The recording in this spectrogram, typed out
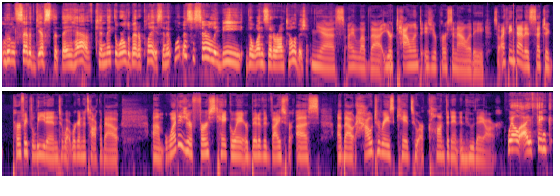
little set of gifts that they have can make the world a better place. And it won't necessarily be the ones that are on television. Yes, I love that. Your talent is your personality. So I think that is such a perfect lead in to what we're going to talk about. Um, what is your first takeaway or bit of advice for us about how to raise kids who are confident in who they are? Well, I think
